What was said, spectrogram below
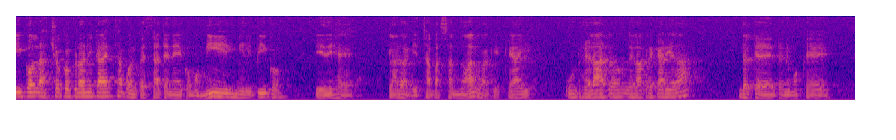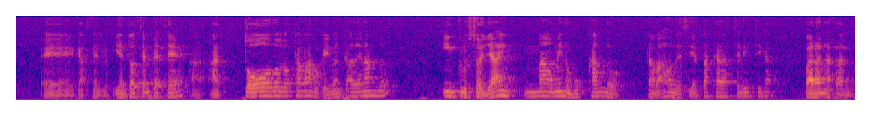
Y con las chococrónicas estas pues empecé a tener como mil, mil y pico. Y dije, claro, aquí está pasando algo, aquí es que hay un relato de la precariedad del que tenemos que, eh, hacerlo. Y entonces empecé a, todos los trabajos que iba encadenando, incluso ya más o menos buscando trabajos de ciertas características para narrarlo.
